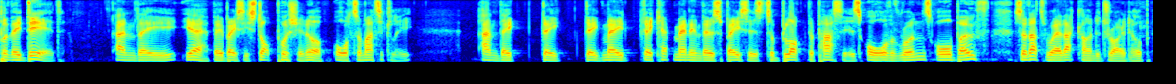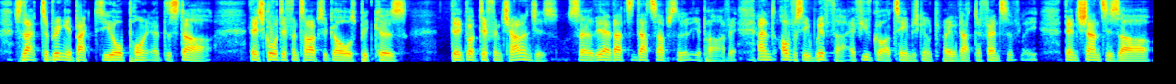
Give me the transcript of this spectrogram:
but they did, and they yeah they basically stopped pushing up automatically, and they they they made they kept men in those spaces to block the passes or the runs or both. So that's where that kind of dried up. So that to bring it back to your point at the start, they score different types of goals because they've got different challenges. So yeah, that's that's absolutely a part of it. And obviously, with that, if you've got a team who's going to play that defensively, then chances are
